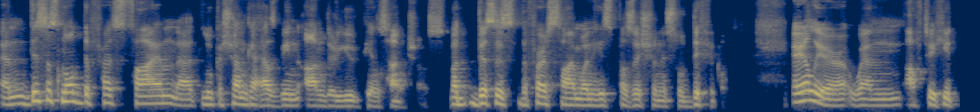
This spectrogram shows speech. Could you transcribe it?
And this is not the first time that Lukashenko has been under European sanctions, but this is the first time when his position is so difficult. Earlier, when after he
